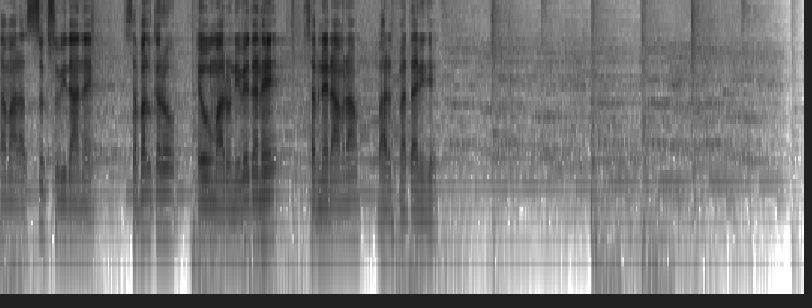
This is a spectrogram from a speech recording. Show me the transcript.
તમારા સુખ સુવિધાને સફળ કરો એવું મારું નિવેદન હે. સબને રામ રામ, ભારત માતાની જય.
